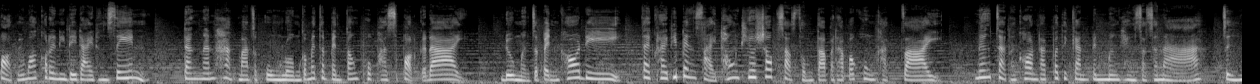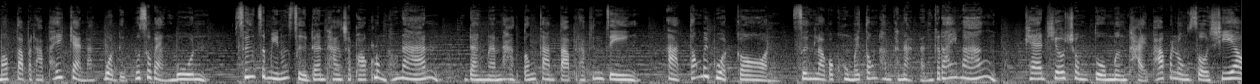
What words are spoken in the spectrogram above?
ปอร์ตไม่ว่ากรณีใดๆทั้งสิ้น ดังนั้นหากมาจากกรุงโรมก็ไม่จำเป็นต้องพกพาสปอร์ตก็ได้ ดูเหมือนจะเป็นข้อดี แต่ใครที่เป็นสายท่องเที่ยวชอบสะสมตาประทับก็คงขัดใจ เนื่องจากนครรัฐวาติกันเป็นเมืองแห่งศาสนา จึงมอบตาประทับให้แก่นักบวชหรือผู้แสวงบุญ ซึ่งจะมีหนังสือเดินทางเฉพาะกลุ่มเท่านั้น ดังนั้นหากต้องการตาประทับจริง ๆ อาจต้องไปบวชก่อน ซึ่งเราก็คงไม่ต้องทำขนาดนั้นก็ได้มั้ง แค่เที่ยวชมตัวเมืองถ่ายภาพมาลงโซเชียล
